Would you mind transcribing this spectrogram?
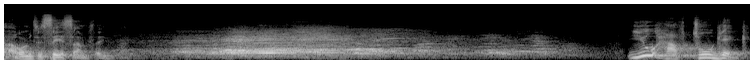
I want to say something. You have two gig.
